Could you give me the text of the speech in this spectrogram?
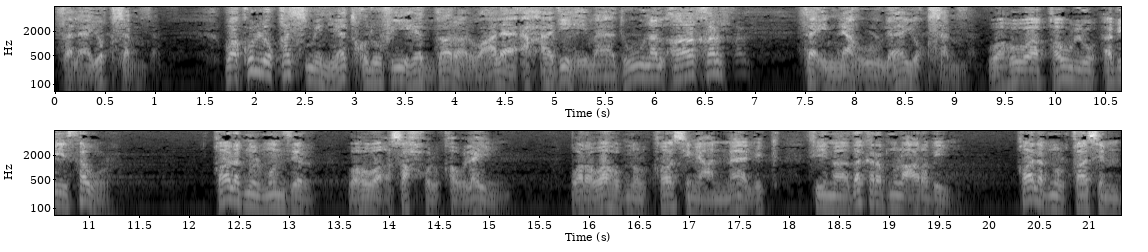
فلا يقسم. وكل قسم يدخل فيه الضرر على أحدهما دون الآخر فإنه لا يقسم. وهو قول أبي ثور. قال ابن المنذر وهو أصح القولين. ورواه ابن القاسم عن مالك فيما ذكر ابن العربي. قال ابن القاسم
